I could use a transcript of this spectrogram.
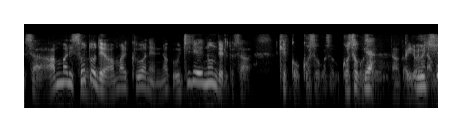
さ、あんまり外ではあんまり食わねえのになんかうちで飲んでるとさ、結構ごそごそ、ごそごそなんかいろいろ。うちで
